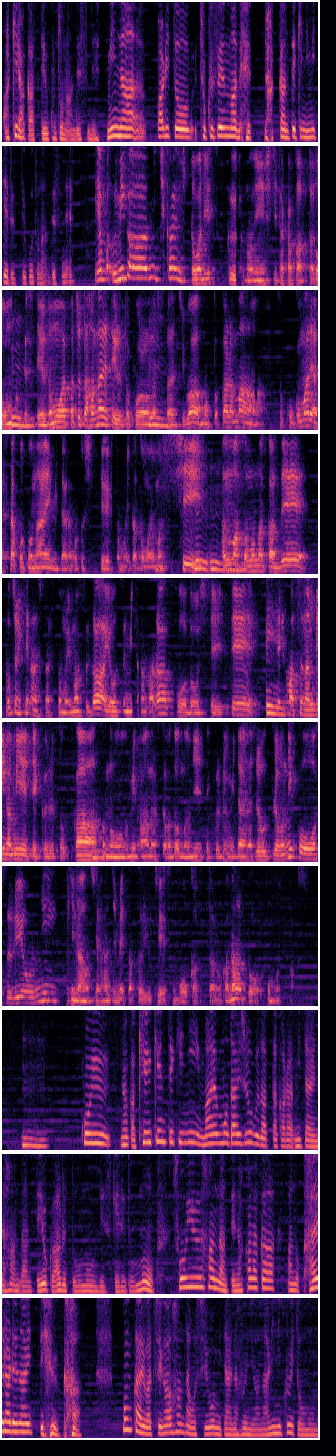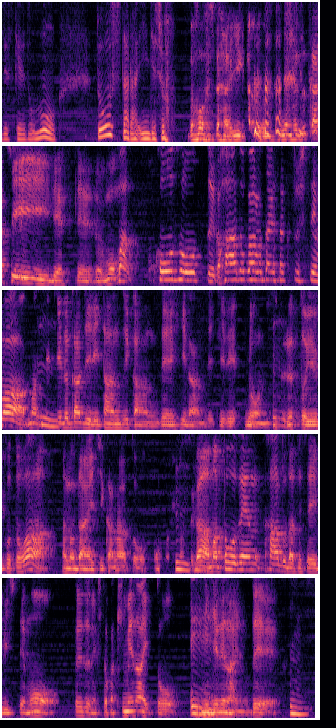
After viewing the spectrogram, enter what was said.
明らかっていうことなんですね。みんな割と直前まで 楽観的に見てるっていうことなんですね。やっぱ海側に近い人はリスクの認識高かったと思うんですけれども、うん、やっぱちょっと離れているところの人たちは元からまあ、ここまでは来たことないみたいなことを知ってる人もいたと思いますし、うんうんうん、あのまあその中でもちろん避難した人もいますが様子見ながら行動していて、えー、でまあ、津波が見えてくるとか、うん、その海側の人がどんどん見えてくるみたいな状況にこうするように避難をし始めたというケースも多かったのかなと思います。うんこういうなんか経験的に前も大丈夫だったからみたいな判断ってよくあると思うんですけれどもそういう判断ってなかなかあの変えられないっていうか 今回は違う判断をしようみたいなふうにはなりにくいと思うんですけれどもどうしたらいいんでしょう？どうしたらいいか。難しいですけれどもまあ構造というかハード側の対策としては、まあ、できる限り短時間で避難できるようにするということは、うん、あの大事かなと思いますが、うん、まあ、当然ハードだけ整備してもそれぞれの人が決めないと逃げれないので、えーうん、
